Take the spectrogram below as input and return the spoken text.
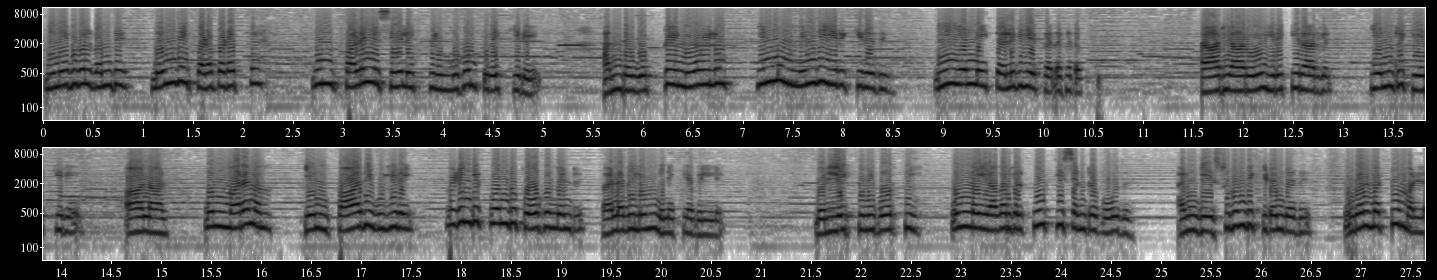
நினைவுகள் வந்து நெஞ்சை படபடக்க உன் பழைய சேலைக்குள் முகம் புதைக்கிறேன். அந்த ஒற்றை நூலிலும் இன்னும் மிஞ்சி இருக்கிறது. நீ என்னை தழுவிய கதகதப்பு. யார் யாரோ இருக்கிறார்கள் என்று கேட்கிறேன். ஆனால் உன் மரணம் என் பாதி உயிரை விழுங்கிக் கொண்டு போகும் என்று கனவிலும் நினைக்கவில்லை. வெள்ளை துணி போர்த்தி உன்னை அவர்கள் தூக்கி சென்ற போது அங்கே சுருண்டு கிடந்தது உடல் மட்டுமல்ல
